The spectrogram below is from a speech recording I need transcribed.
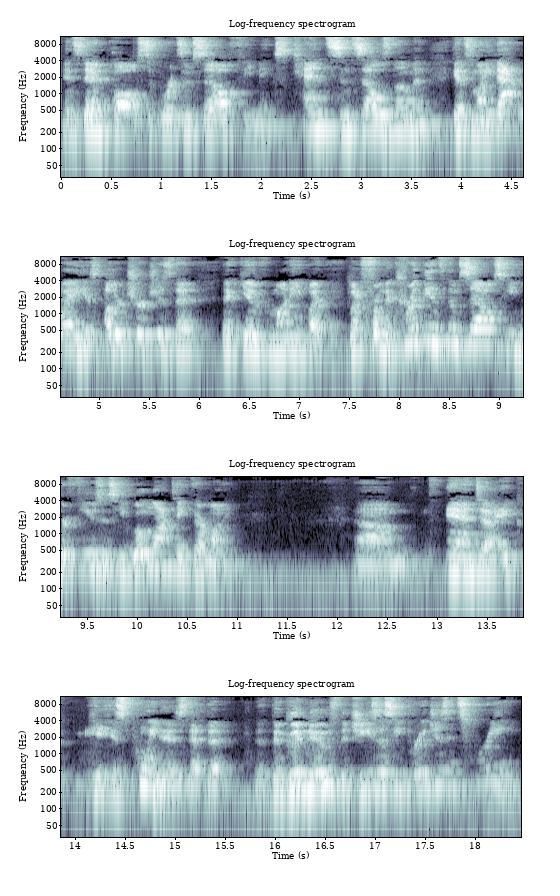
Instead, Paul supports himself. He makes tents and sells them and gets money that way. He has other churches that, that give money, but, but from the Corinthians themselves, he refuses. He will not take their money. Um, and uh, it, his point is that the, the good news, the Jesus he preaches, it's free.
